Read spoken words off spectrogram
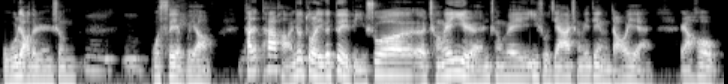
无聊的人生，嗯嗯我死也不要。他他好像就做了一个对比，说呃，成为艺人、成为艺术家、成为电影导演，然后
